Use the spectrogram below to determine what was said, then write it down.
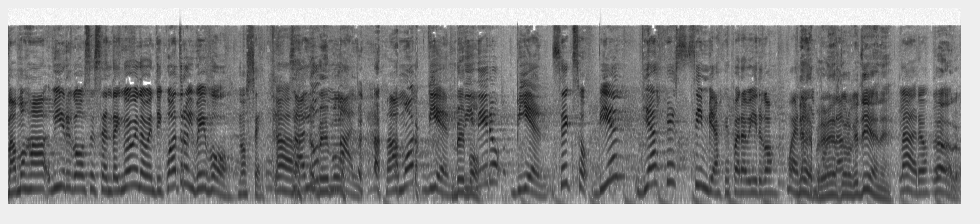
Vamos a Virgo 69, 94 y Bebo, no sé. Ah, Salud Bebo. mal, amor bien, Bebo. dinero bien, sexo bien, viajes sin viajes para Virgo. Bueno, Eh, pero todo lo que tiene. Claro. Claro.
